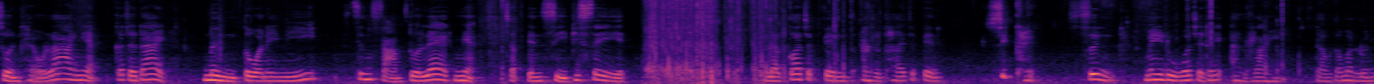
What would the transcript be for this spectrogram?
ส่วนแถวล่างเนี่ยก็จะได้ 1 ตัวในนี้ ซึ่ง 3 ตัวแรกเนี่ยจะเป็นสีพิเศษ แล้วก็จะเป็นอันสุดท้ายจะเป็น Secret ซึ่งไม่รู้ว่าจะได้อะไร เราต้องมาลุ้น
